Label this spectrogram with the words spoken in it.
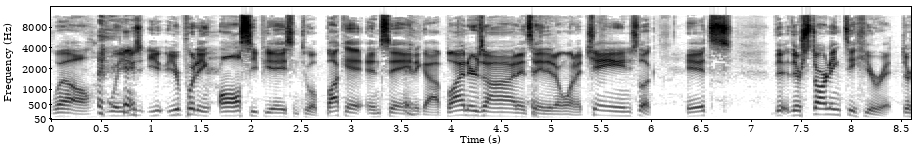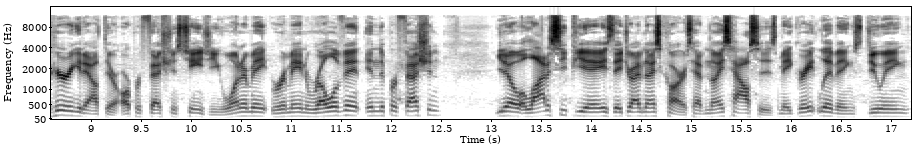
Well, when you, you're putting all CPAs into a bucket and saying they got blinders on and saying they don't want to change, look, it's they're starting to hear it. They're hearing it out there. Our profession is changing. You want to remain relevant in the profession. You know, a lot of CPAs they drive nice cars, have nice houses, make great livings doing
